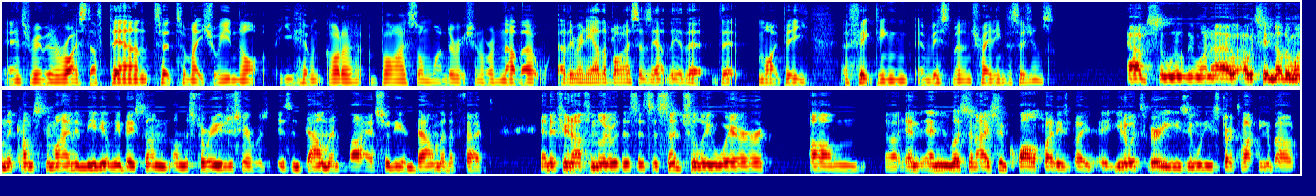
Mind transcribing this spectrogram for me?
and to remember to write stuff down to, to make sure you're not you haven't got a bias on one direction or another. Are there any other biases out there that, that might be affecting investment and trading decisions? Absolutely one. I, I, would say another one that comes to mind immediately based on, on the story you just shared was is endowment bias or the endowment effect. And if you're not familiar with this, it's essentially where um, uh, and and listen, I should qualify these by you know it's very easy when you start talking about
